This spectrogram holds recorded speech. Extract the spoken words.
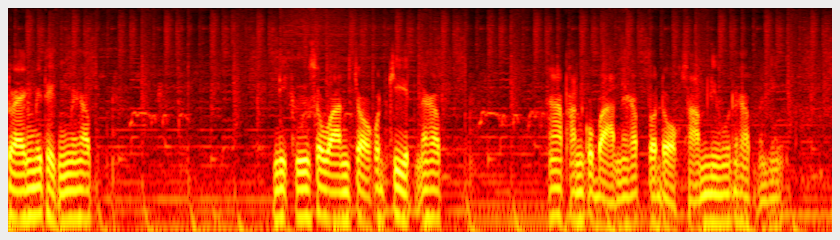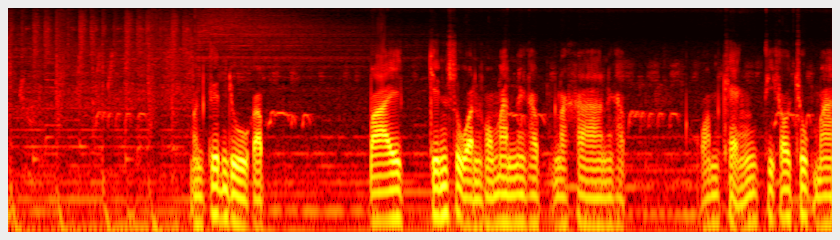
แรงไม่ถึงนะครับ นี่คือสว่านเจาะคอนกรีตนะครับ ห้าพันกว่าบาทนะครับ ต่อดอกสามนิ้วนะครับอันนี้ มันขึ้นอยู่กับปลายชิ้นส่วนของมันนะครับ ราคานะครับ ความแข็งที่เขาชุบมา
